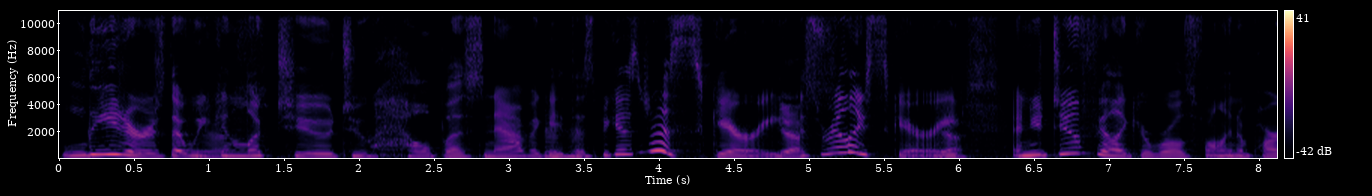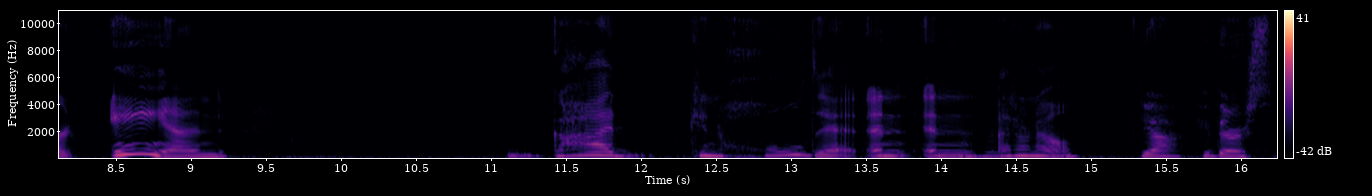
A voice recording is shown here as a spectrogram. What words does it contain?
leaders that we can Yes. Mm-hmm. look to to help us navigate this because it is scary. Yes. It's really scary, Yes. and you do feel like your world's falling apart, and God can hold it. And and Mm-hmm. I don't know. Yeah, he, there's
